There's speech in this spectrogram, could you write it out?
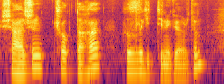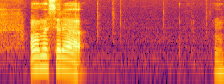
şarjın çok daha hızlı gittiğini gördüm. Ama mesela Hı.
